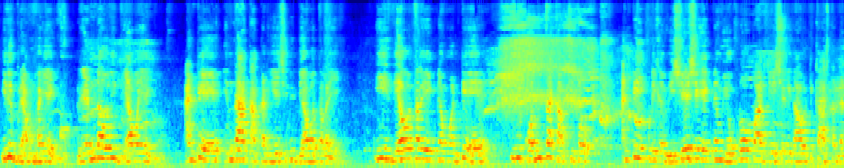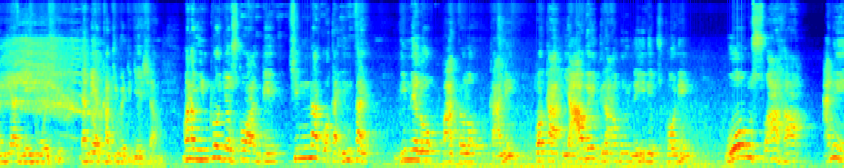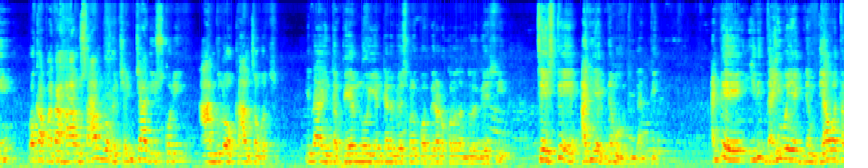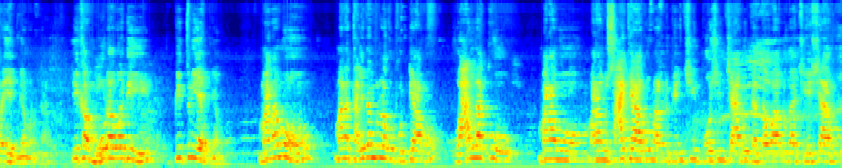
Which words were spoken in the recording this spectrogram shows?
ఇది బ్రహ్మయజ్ఞం రెండవది దేవయజ్ఞం. అంటే ఇందాక అక్కడ చేసింది దేవతల యజ్ఞం. ఈ దేవతల యజ్ఞం అంటే ఇది కొంత ఖర్చుతో అంటే ఇప్పుడు ఇక విశేష యజ్ఞం ఎప్పుడో పాటు చేసేది కాబట్టి కాస్త దండియా నెయ్యి పోసి దండియా ఖర్చు పెట్టి చేశాము మనం ఇంట్లో చేసుకోవాలంటే చిన్న ఒక ఇంత గిన్నెలో పాత్రలో కానీ ఒక యాభై గ్రాములు నెయ్యి తెచ్చుకొని ఓం స్వాహ అని ఒక పదహారు సార్లు ఒక చెంచా తీసుకొని అందులో కాల్చవచ్చు. ఇలా ఇంత పేర్లు ఏంటైనా వేసుకొని కొబ్బరి అడుకలు అందులో వేసి చేస్తే అది యజ్ఞం అవుతుంది అంతే. అంటే ఇది దైవ యజ్ఞం దేవతల యజ్ఞం అంటారు. ఇక మూడవది పితృయజ్ఞం. మనము మన తల్లిదండ్రులకు పుట్టాము వాళ్ళకు మనము మనల్ని సాకారు మనల్ని పెంచి పోషించారు పెద్దవాళ్ళుగా చేశారు.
